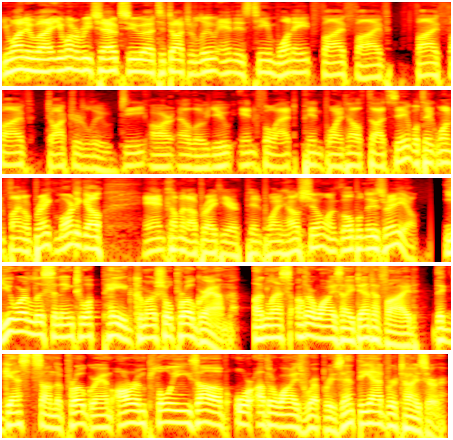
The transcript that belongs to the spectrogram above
You want to, uh, you want to reach out to, uh, to Dr. Lou and his team, 1 855 55 Dr. Lou, D R L O U, info at pinpointhealth.ca. We'll take one final break, more to go, and coming up right here, Pinpoint Health Show on Global News Radio. You are listening to a paid commercial program. Unless otherwise identified, the guests on the program are employees of or otherwise represent the advertiser.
